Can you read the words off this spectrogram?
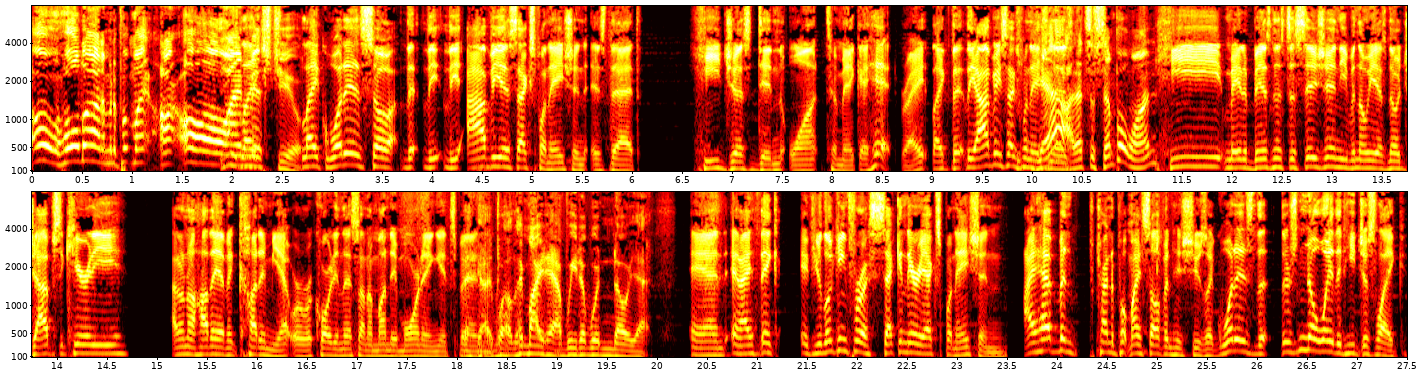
oh, hold on, I'm going to put my, oh, I Like- missed you. Like, what is so the, the the obvious explanation is that he just didn't want to make a hit, right? Like the, the obvious explanation yeah, is that's a simple one. he made a business decision, even though he has no job security. I don't know how they haven't cut him yet. We're recording this on a Monday morning. It's been Okay, well, they might have. We wouldn't know yet. and and I think if you're looking for a secondary explanation, I have been trying to put myself in his shoes. Like, what is the? There's no way that he just like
